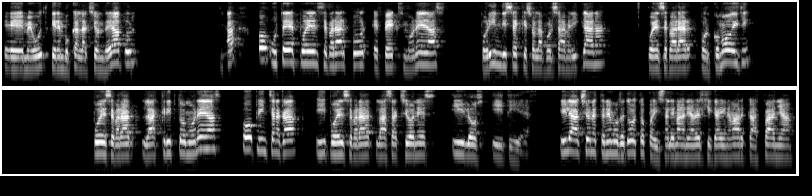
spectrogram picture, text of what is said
Eh, me quieren buscar la acción de Apple. ¿ya? O ustedes pueden separar por FX monedas, por índices, que son las bolsas americanas. Pueden separar por commodity. Pueden separar las criptomonedas o pinchan acá y pueden separar las acciones y los ETF. Y las acciones tenemos de todos estos países, Alemania, Bélgica, Dinamarca, España,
